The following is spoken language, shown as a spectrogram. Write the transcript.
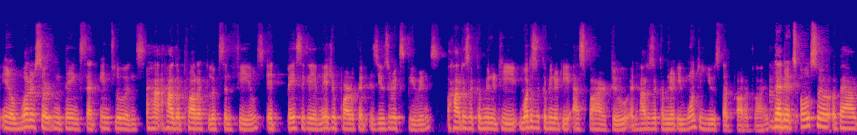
you know what are certain things that influence how, the product looks and feels it basically a major part of it is user experience. How does a community what does a community aspire to and how does a community want to use that product line? Then it's also about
